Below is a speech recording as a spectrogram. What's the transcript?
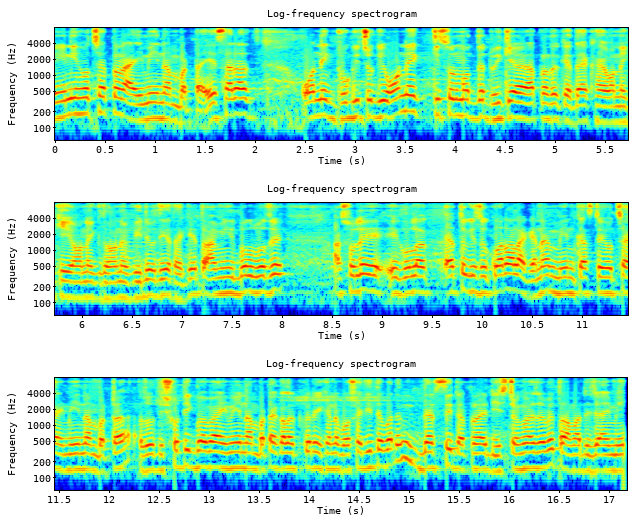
মেইনই হচ্ছে আপনার আইএমই নাম্বারটা। এছাড়া অনেক ভুগিচুগি, অনেক কিছুর মধ্যে ঢুকে আপনাদেরকে দেখায়। অনেকে অনেক ধরনের ভিডিও দিয়ে থাকে। তো আমি বলব যে, আসলে এগুলা এত কিছু করা লাগে না। মেন কাজটাই হচ্ছে আইএমই নাম্বারটা। যদি সঠিকভাবে আইএমই নাম্বারটা কালেক্ট করে এখানে বসাই দিতে পারেন দ্যাটস ইট আপনার আইডি স্ট্রং হয়ে যাবে। তো আমার যে আইএমই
